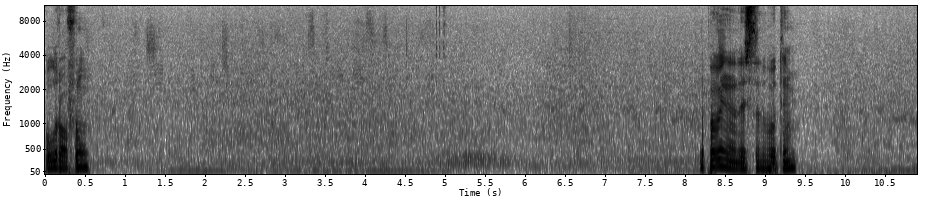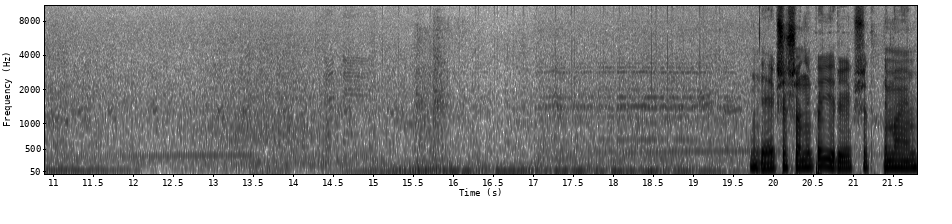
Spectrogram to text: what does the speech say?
Full рофл. Ну, повинно десь тут бути. Я, якщо що, не повірю, якщо тут немає.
